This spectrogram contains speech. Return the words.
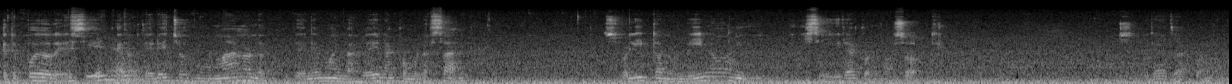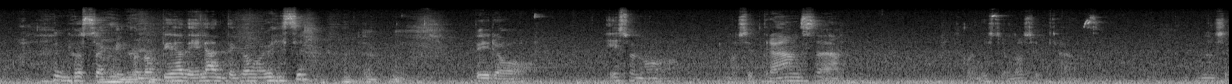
que te puedo decir que los derechos humanos los tenemos en las venas como la sangre. Solito nos vino y, seguirá con nosotros. Seguirá ya cuando nos saquen con los pies adelante, como dicen. Pero eso no, no se tranza, con eso no se tranza no se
